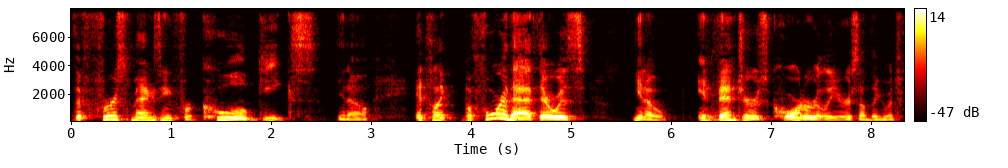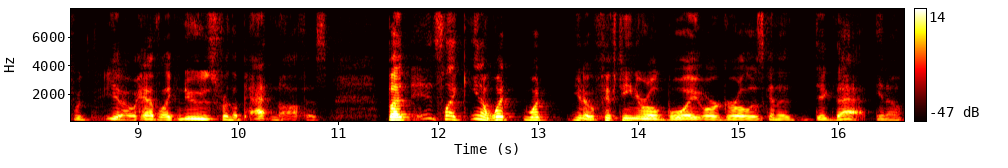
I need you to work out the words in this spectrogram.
the first magazine for cool geeks. You know, it's like before that there was you know Inventors Quarterly or something, which would you know have like news from the patent office. But it's like you know what what you know fifteen year old boy or girl is going to dig that you know.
